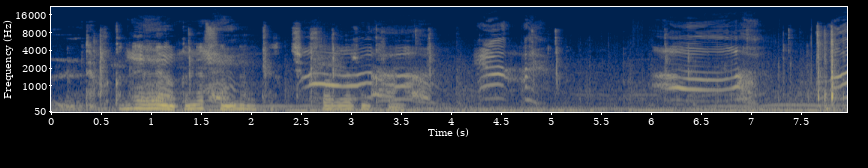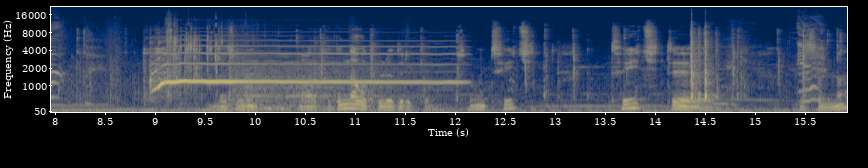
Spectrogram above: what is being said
음, 내가 끝내려면 끝낼 수 있는 계속 지푸라기가 좀 그러네. 네, 저건 아, 그 끝나고 돌려드릴게요. 저건 트위치 트위치 때 했었나?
